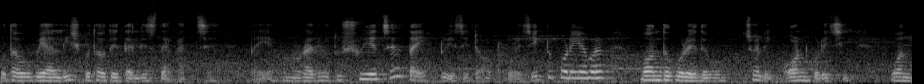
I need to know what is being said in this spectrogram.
কোথাও বিয়াল্লিশ, কোথাও তেতাল্লিশ দেখাচ্ছে। তাই এখন ওরা যেহেতু শুয়েছে, তাই একটু এসিটা অফ করেছি। একটু পরেই আবার বন্ধ করে দেবো। চলি অন করেছি, বন্ধ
